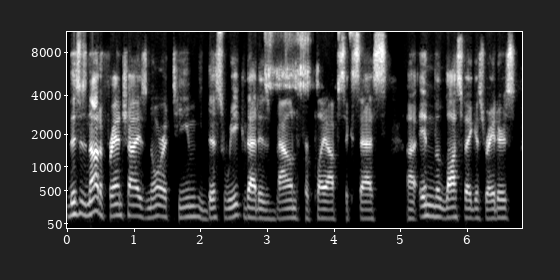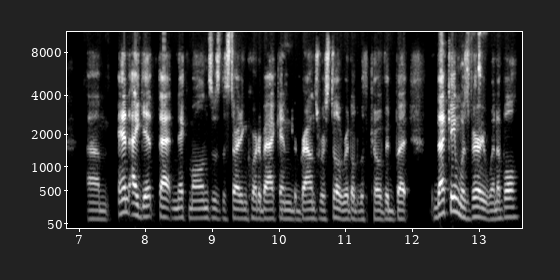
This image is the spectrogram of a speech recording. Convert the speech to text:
this is not a franchise nor a team this week that is bound for playoff success uh, in the Las Vegas Raiders. Um, and I get that Nick Mullens was the starting quarterback and the Browns were still riddled with COVID, but that game was very winnable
